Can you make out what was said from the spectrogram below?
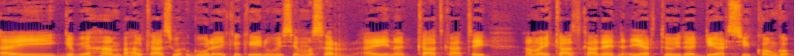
ay gebi ahaanba halkaasi wax guula ay ka keeni weysay masar ayna ka adkaatay ama ay ka adkaadeen ciyaartooyda d r c congo.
